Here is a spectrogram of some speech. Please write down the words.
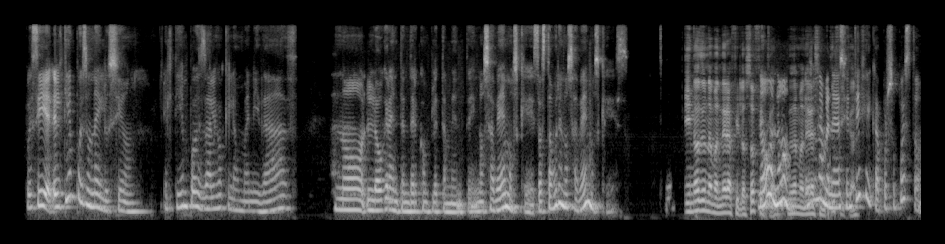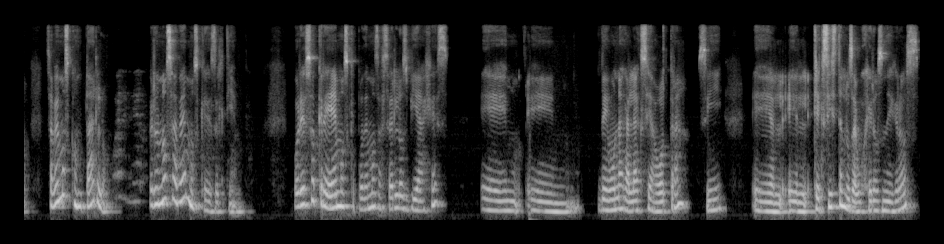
Pues sí, el tiempo es una ilusión. El tiempo es algo que la humanidad no logra entender completamente, no sabemos qué es, hasta ahora no sabemos qué es. Y no de una manera No, filosófica, de una no, es manera una manera científica. científica, por supuesto. Sabemos contarlo, pero no sabemos qué es el tiempo. Por eso creemos que podemos hacer los viajes, em, em, de una galaxia a otra, ¿sí? Que existen los agujeros negros,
